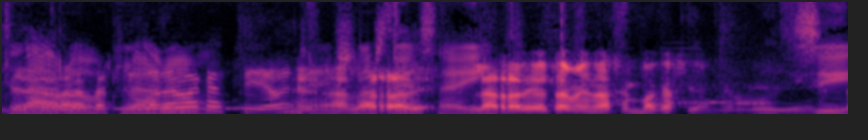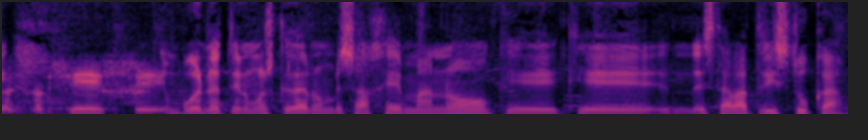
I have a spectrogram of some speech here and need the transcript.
Claro, claro. de vacaciones. A la, radio, la radio también hacen vacaciones, muy bien. Sí. sí, sí. Bueno, tenemos que dar un beso a Gema, ¿no? Que, que estaba tristuca.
